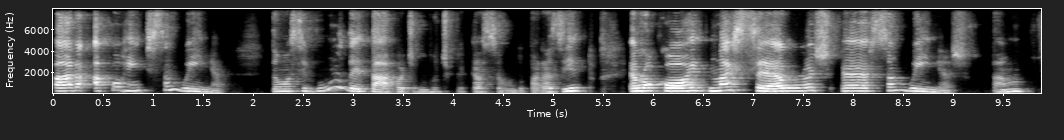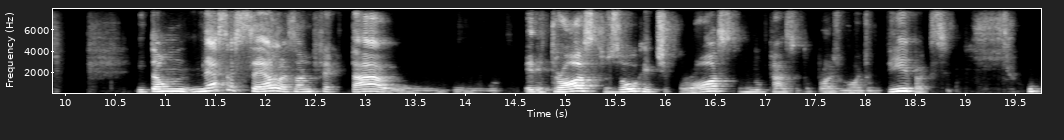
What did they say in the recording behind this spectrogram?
para a corrente sanguínea. Então, a segunda etapa de multiplicação do parasito, ela ocorre nas células é, sanguíneas. Tá? Então, nessas células, ao infectar o, o eritrócitos ou reticulócitos, no caso do Plasmodium vivax, o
